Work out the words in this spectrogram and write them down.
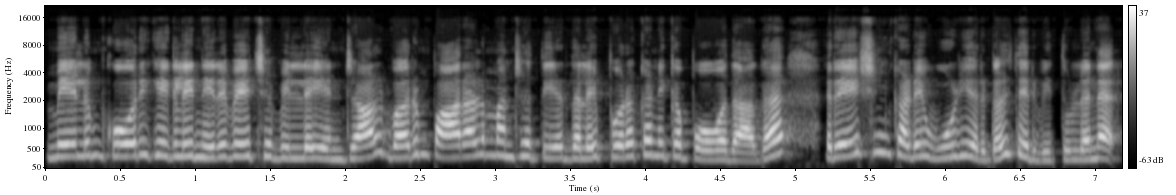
மேலும் கோரிக்கைகளை நிறைவேற்றவில்லை என்றால் வரும் பாராளுமன்ற தேர்தலை புறக்கணிக்கப் போவதாக ரேஷன் கடை ஊழியர்கள் தெரிவித்துள்ளனர்.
